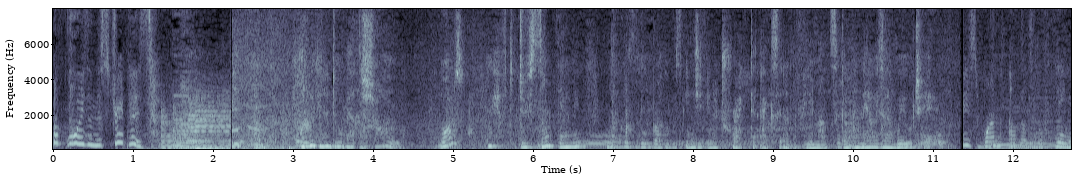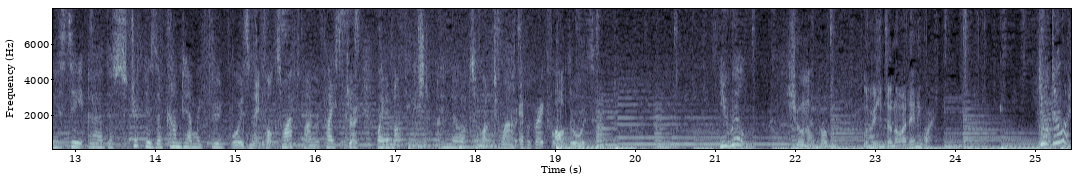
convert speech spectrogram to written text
What poison the strippers? What are we going to do about the show? What? We have to do something. I mean, Michael's little brother was injured in a tractor accident a few months ago, and now he's in a wheelchair. There's one other little thing. You see, uh, the strippers have come down with food poisoning, fault, so I have to find replacements. Jane. Wait, I'm not finished. I know it's a lot to ask. Ever grateful. I'll do it. You will. Sure, no problem. Television tonight anyway. You'll do it.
